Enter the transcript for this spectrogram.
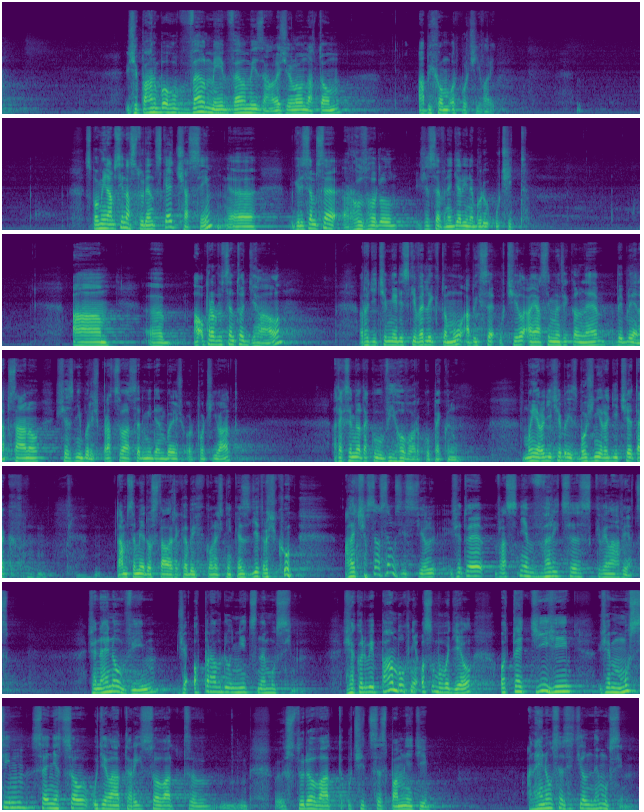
že Pánu Bohu velmi, velmi záleželo na tom, abychom odpočívali. Vzpomínám si na studentské časy, eh, kdy jsem se rozhodl, že se v neděli nebudu učit. A, a opravdu jsem to dělal. Rodiče mě vždycky vedli k tomu, abych se učil a já jsem jim řekl, ne, v Biblii je napsáno, šest dní budeš pracovat, sedmý den budeš odpočívat. A tak jsem měl takovou výhovorku peknu. Moji rodiče byli zbožní rodiče, tak tam jsem je dostal, řekl bych, konečně ke zdi trošku. Ale časem jsem zjistil, že to je vlastně velice skvělá věc. Že najednou vím, že opravdu nic nemusím. Že jako kdyby pán Bůh mě osvobodil od té tíhy, že musím se něco udělat, rýsovat, studovat, učit se z paměti. A najednou jsem zjistil, nemusím.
